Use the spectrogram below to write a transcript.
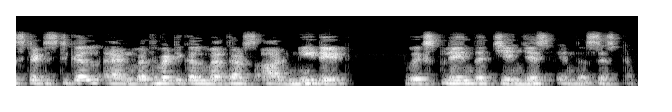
statistical and mathematical methods are needed to explain the changes in the system.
